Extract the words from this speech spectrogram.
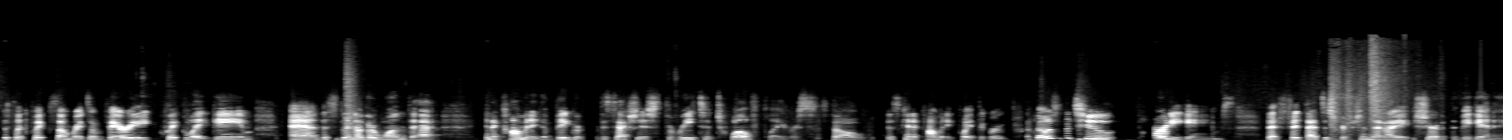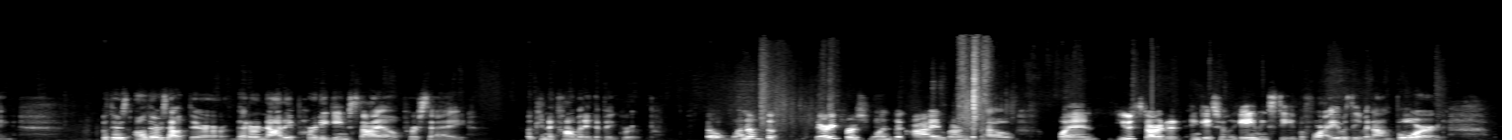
just a quick summary it's a very quick late game and this is another one that can accommodate a big group this actually is 3 to 12 players so this can accommodate quite the group those are the two party games that fit that description that i shared at the beginning but there's others out there that are not a party game style per se but can accommodate a big group. So one of the very first ones that I learned about when you started engaging with gaming, Steve, before I was even on board,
